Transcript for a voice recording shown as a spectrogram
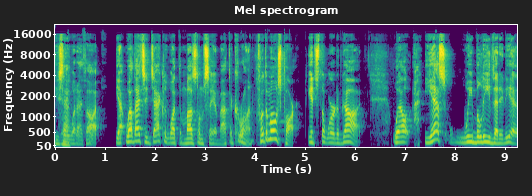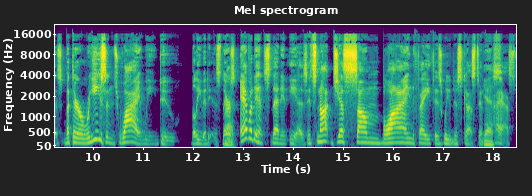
he say Yeah. what I thought? Yeah, well, that's exactly what the Muslims say about the Quran. For the most part, it's the Word of God. Well, yes, we believe that it is, but there are reasons why we do believe it is. There's evidence that it is. It's not just some blind faith as we've discussed in Yes. the past.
